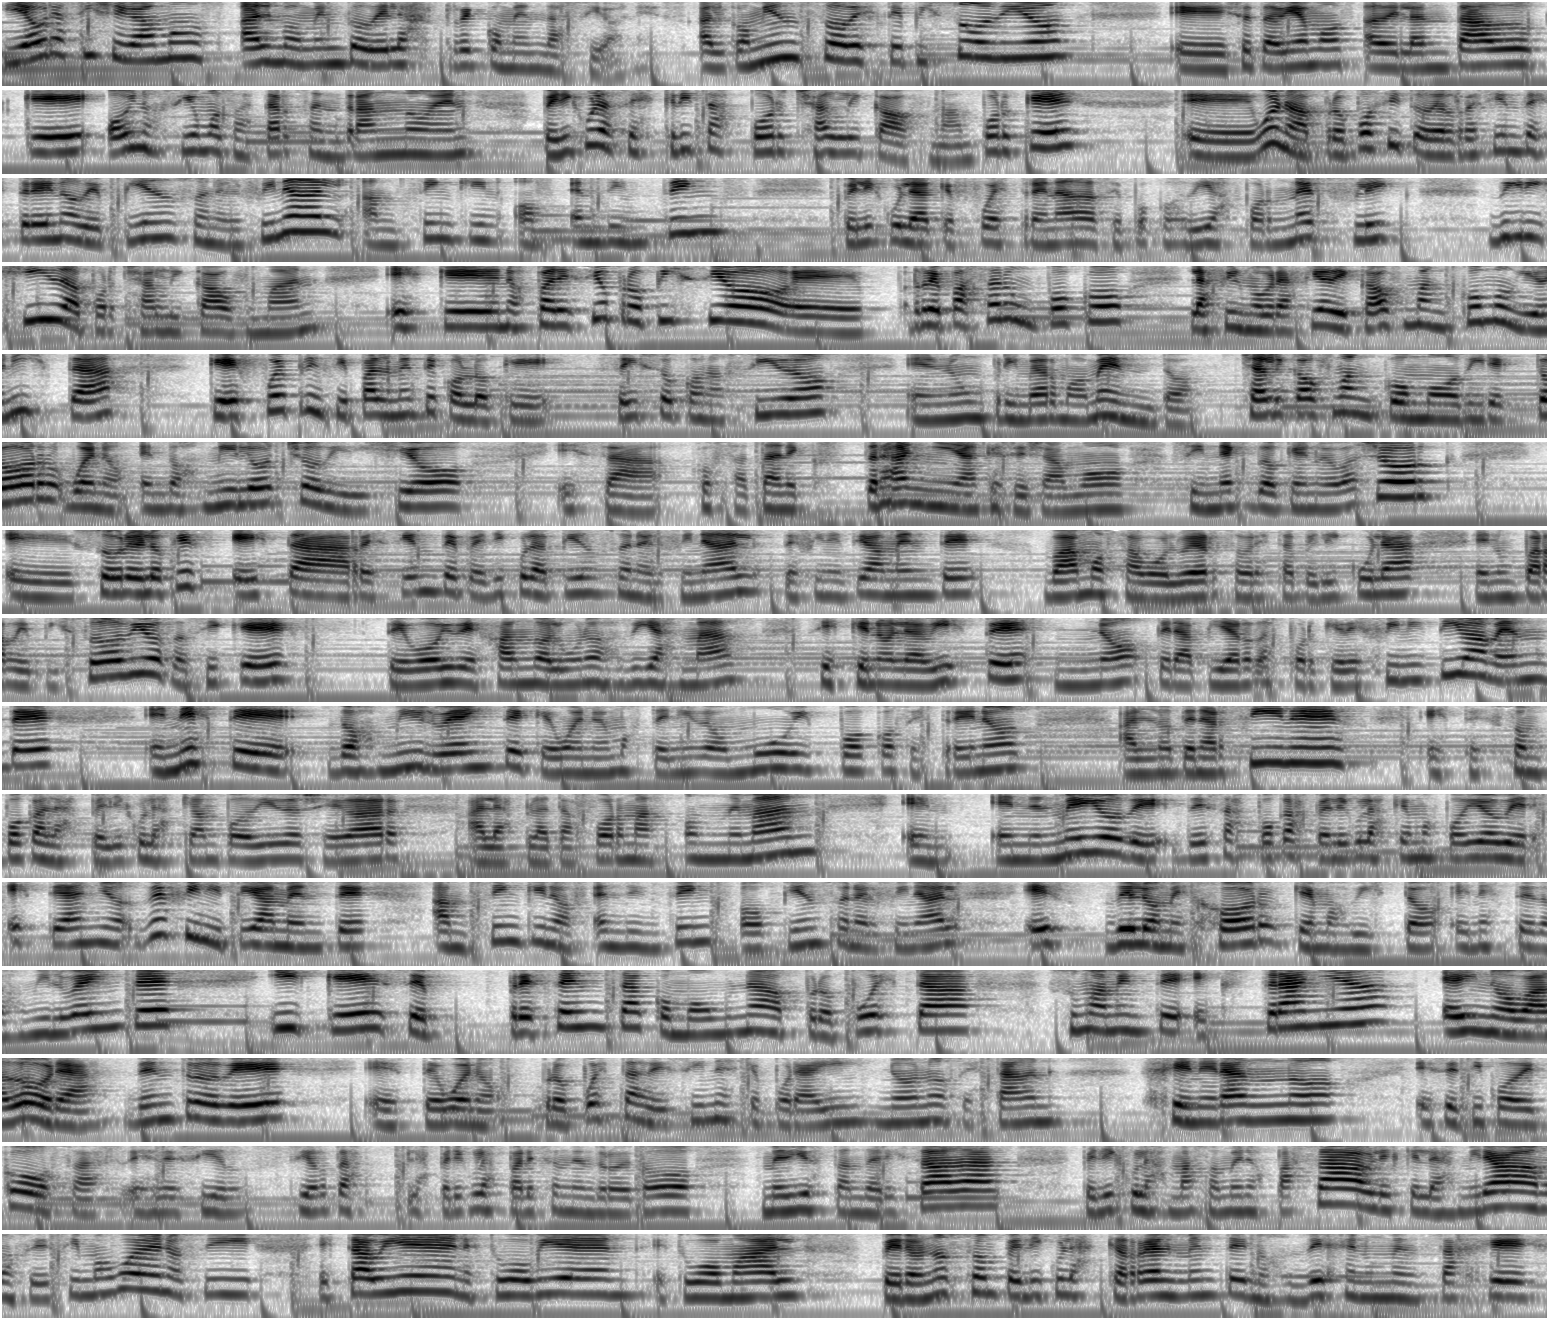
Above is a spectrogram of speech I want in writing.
Y ahora sí llegamos al momento de las recomendaciones. Al comienzo de este episodio eh, ya te habíamos adelantado que hoy nos íbamos a estar centrando en películas escritas por Charlie Kaufman. ¿Por qué? Eh, bueno, a propósito del reciente estreno de Pienso en el final, I'm Thinking of Ending Things, película que fue estrenada hace pocos días por Netflix, dirigida por Charlie Kaufman, es que nos pareció propicio eh, repasar un poco la filmografía de Kaufman como guionista, que fue principalmente con lo que se hizo conocido en un primer momento. Charlie Kaufman como director, bueno, en 2008 dirigió esa cosa tan extraña que se llamó Synecdoche en Nueva York. eh, sobre lo que es esta reciente película, pienso en el final, definitivamente vamos a volver sobre esta película en un par de episodios, así que te voy dejando algunos días más. Si es que no la viste, no te la pierdas porque definitivamente en este 2020, que bueno, hemos tenido muy pocos estrenos al no tener cines, este, son pocas las películas que han podido llegar a las plataformas on demand. En, el medio de, esas pocas películas que hemos podido ver este año, definitivamente I'm Thinking of Ending Things o Pienso en el final es de lo mejor que hemos visto en este 2020 y que se presenta como una propuesta sumamente extraña e innovadora dentro de este, bueno, propuestas de cines que por ahí no nos están generando ese tipo de cosas, es decir, ciertas las películas parecen dentro de todo medio estandarizadas, películas más o menos pasables que las miramos y decimos, bueno, sí, está bien, estuvo bien, estuvo mal, pero no son películas que realmente nos dejen un mensaje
